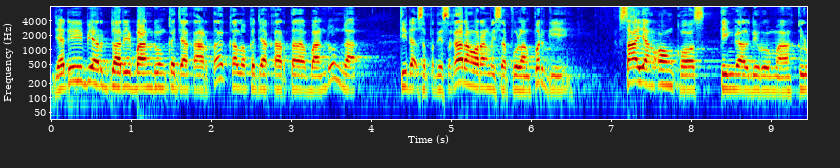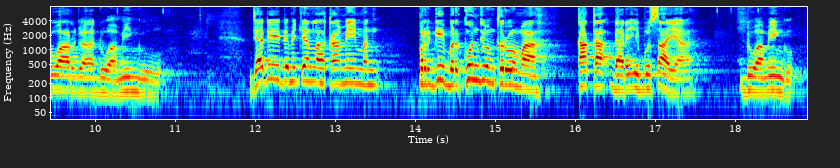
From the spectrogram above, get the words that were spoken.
Jadi biar dari Bandung ke Jakarta, kalau ke Jakarta Bandung nggak tidak seperti sekarang orang bisa pulang pergi. Sayang ongkos, tinggal di rumah keluarga dua minggu. Jadi demikianlah kami men, pergi berkunjung ke rumah kakak dari ibu saya dua minggu.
